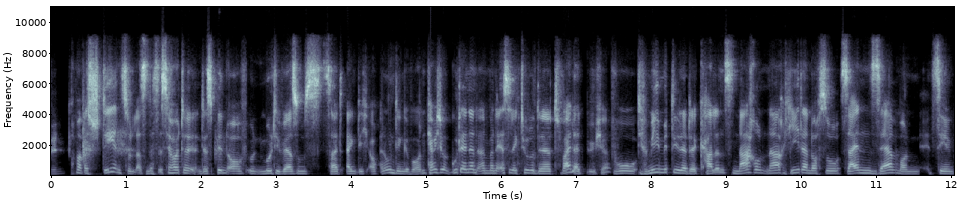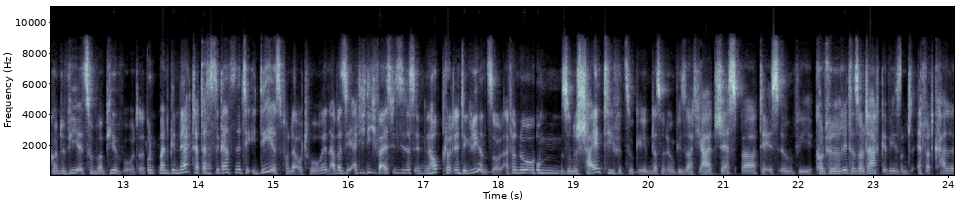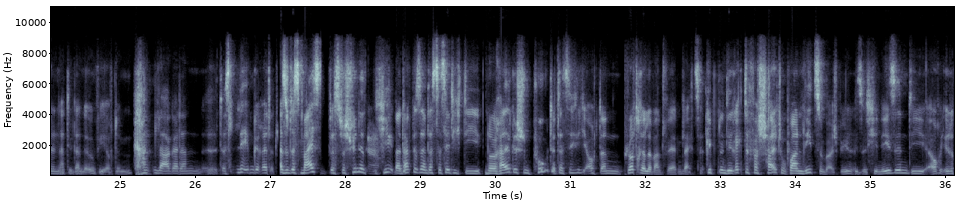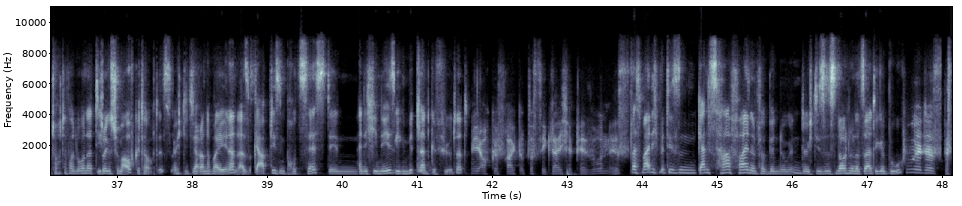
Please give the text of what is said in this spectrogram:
sind. Auch mal was stehen zu lassen. Das ist ja heute in der Spin-off- und Multiversumszeit eigentlich auch ein Unding geworden. Ich kann mich gut erinnern an meine erste Lektüre der Twilight-Bücher, wo die Familienmitglieder der Cullens nach und nach jeder noch so seinen Sermon erzählen konnte, wie er zum Vampir wurde. Und man gemerkt hat, dass es eine ganz nette Idee ist von der Autorin, aber sie eigentlich nicht weiß, wie sie das in den Hauptplot integrieren soll. Einfach nur, um so eine Scheintiefe zu geben, dass man irgendwie sagt, ja, Jasper, der ist irgendwie konföderierter Soldat gewesen und Edward Cullen hat ihn dann irgendwie auf dem Krankenlager dann äh, das Leben gerettet. Also das meiste, das verschwindet ja. hier bei Dankbar sein, dass tatsächlich die neuralgischen Punkte tatsächlich auch dann plotrelevant werden gleichzeitig. Es gibt eine direkte Verschaltung. Quan Li zum Beispiel, diese Chinesin, die auch ihre Tochter verloren hat, die übrigens schon mal aufgetaucht ist. Möchte ich daran nochmal erinnern. Also es gab diesen Prozess, den eine Chinesin gegen Midland geführt hat. Ich habe auch gefragt, ob das die gleiche Person ist. Was meine ich mit diesen ganz haarfeinen Verbindungen durch dieses 900-seitige Buch? Cool, dass das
